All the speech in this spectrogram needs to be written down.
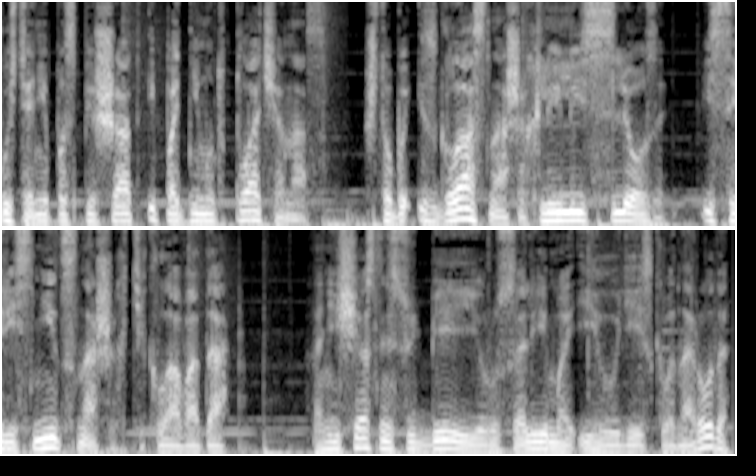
Пусть они поспешат и поднимут плач о нас, чтобы из глаз наших лились слезы, и с ресниц наших текла вода. О несчастной судьбе Иерусалима и иудейского народа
